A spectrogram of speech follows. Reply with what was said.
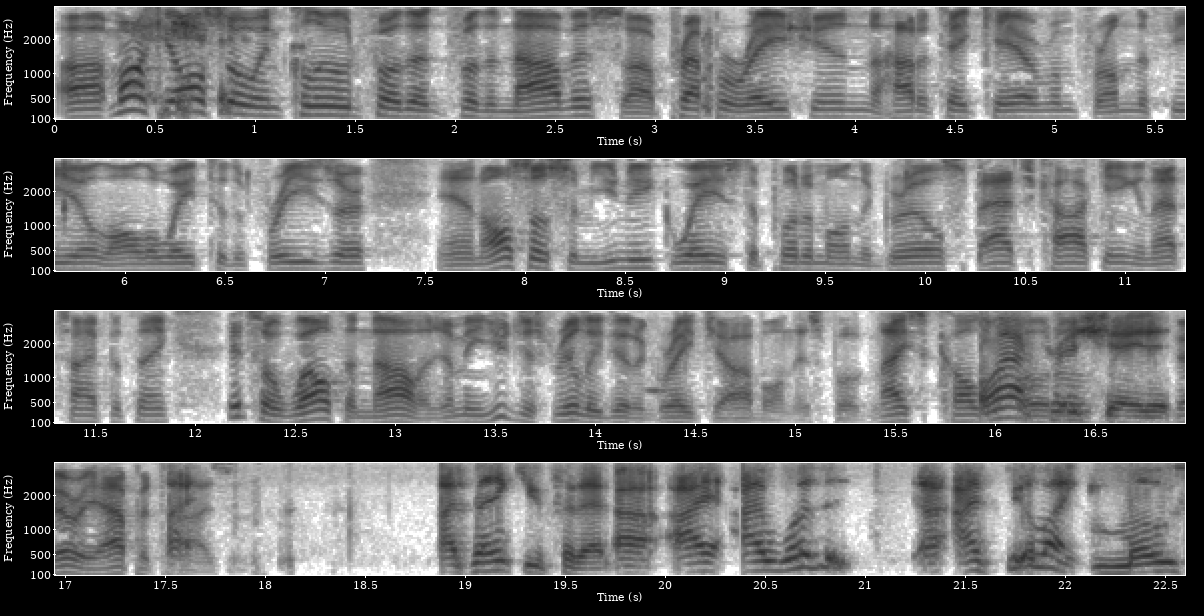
Uh, Mark, you also include for the for the novice uh, preparation, how to take care of them from the field all the way to the freezer, and also some unique ways to put them on the grill, spatchcocking, and that type of thing. It's a wealth of knowledge. I mean, you just really did a great job on this book. Nice color oh, I photos, appreciate it. Very appetizing. I, I thank you for that. I I, I wasn't. I feel like most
